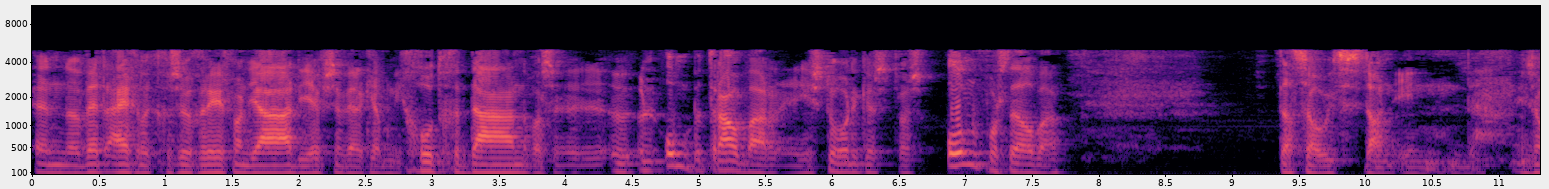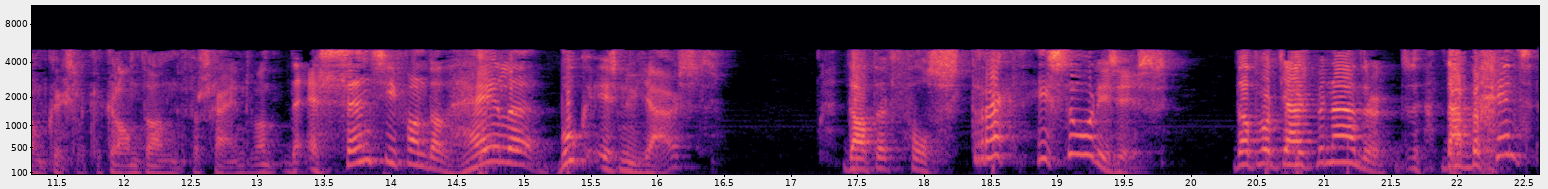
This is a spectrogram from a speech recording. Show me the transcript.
En er werd eigenlijk gesuggereerd van ja, die heeft zijn werk helemaal niet goed gedaan. Was eh, een onbetrouwbaar historicus. Het was onvoorstelbaar dat zoiets dan in, in zo'n christelijke krant dan verschijnt. Want de essentie van dat hele boek is nu juist dat het volstrekt historisch is. Dat wordt juist benadrukt. Daar begint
